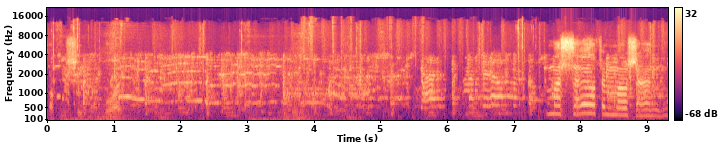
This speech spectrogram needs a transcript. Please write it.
Fuck you shooting at, boy. Myself in motion.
